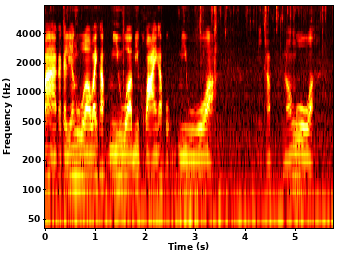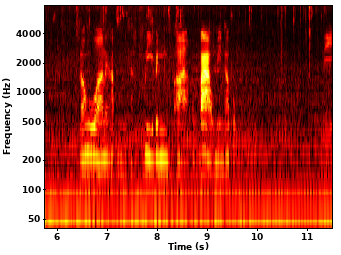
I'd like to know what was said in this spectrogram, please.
ป้าก็จะเลี้ยงวัวไว้ครับ มีวัวมีควายครับผมมีวัวนี่ครับ น้องวัว น้องวัวนะครับนี่ครับนี่เป็นอ่าของป้าผมเองครับผมนี่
